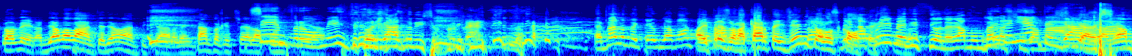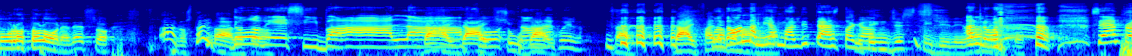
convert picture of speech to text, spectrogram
Va bene, andiamo avanti, andiamo avanti, Chiara. dai, intanto che c'è la Sempre, pulizia. mentre... Coriandoli È bello perché una volta Hai preso la carta igienica o lo Nella Scottex? prima scusa? edizione avevamo un bel asciugamano. Sì, Gaddo. avevamo un rotolone, adesso... Ah, non stai male. però. Dove si balla? Dai, dai, su, no, dai. non è quella. Dai, dai, fai la Madonna mia, mal di testa, Siete Gaddo. ingestibili, Allora, sempre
